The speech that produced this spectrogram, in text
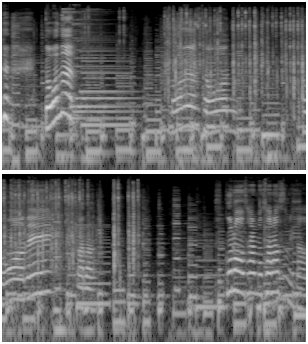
너는 너는 병원 병원에 가라. 부끄러운 삶을 살았습니다.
